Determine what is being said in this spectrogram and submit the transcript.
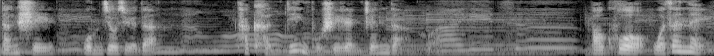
当时我们就觉得他肯定不是认真的，包括我在内，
